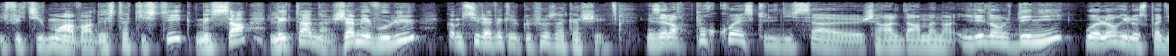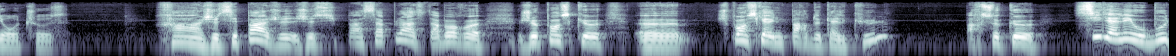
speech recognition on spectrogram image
effectivement avoir des statistiques, mais ça, l'État n'a jamais voulu, comme s'il avait quelque chose à cacher. Mais alors pourquoi est-ce qu'il dit ça, euh, Gérald Darmanin? Il est dans le déni ou alors il n'ose pas dire autre chose? Ah, je ne sais pas, je ne suis pas à sa place. D'abord, euh, je pense que euh, je pense qu'il y a une part de calcul, parce que s'il allait, au bout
